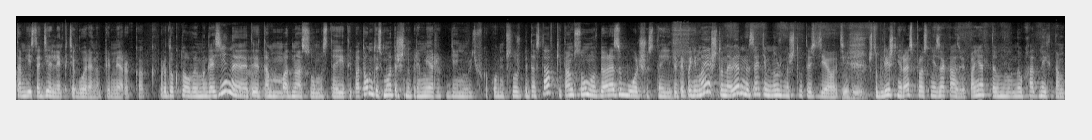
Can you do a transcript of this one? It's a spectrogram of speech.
там есть отдельная категория, например, как продуктовые магазины, mm-hmm. это там одна сумма стоит, и потом ты смотришь, например, где-нибудь в каком-нибудь службе доставки, там сумма в два раза больше стоит, и ты понимаешь, что, наверное, с этим нужно что-то сделать, mm-hmm. чтобы лишний раз просто не заказывать. Понятно, на выходных, там,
